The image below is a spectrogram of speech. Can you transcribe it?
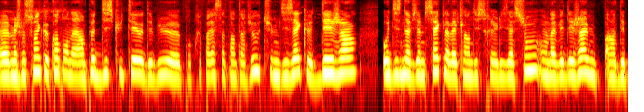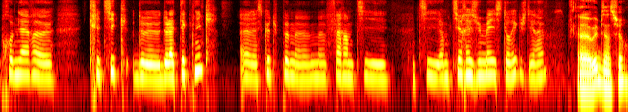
Euh, mais je me souviens que quand on a un peu discuté au début pour préparer cette interview, tu me disais que déjà au 19e siècle, avec l'industrialisation, on avait déjà une, un des premières critiques de, de, la technique. Est-ce que tu peux me, me faire un petit, un petit, un petit résumé historique, je dirais? Oui, bien sûr.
